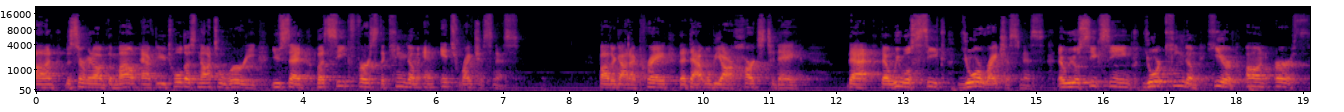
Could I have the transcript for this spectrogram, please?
on the Sermon of the Mount after you told us not to worry. You said, but seek first the kingdom and its righteousness. Father God, I pray that that will be our hearts today, that, that we will seek your righteousness, that we will seek seeing your kingdom here on earth.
